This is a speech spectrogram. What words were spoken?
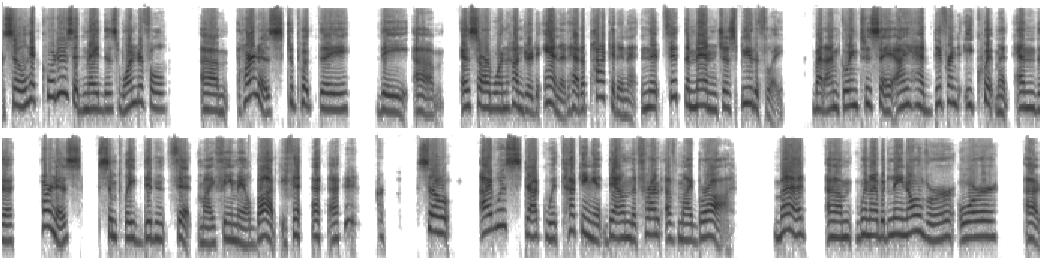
So headquarters had made this wonderful um, harness to put the the um, SR 100 in. It had a pocket in it, and it fit the men just beautifully. But I'm going to say I had different equipment, and the harness simply didn't fit my female body. so I was stuck with tucking it down the front of my bra. But um, when I would lean over or uh,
